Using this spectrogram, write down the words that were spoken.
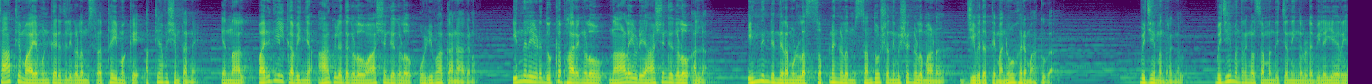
സാധ്യമായ മുൻകരുതലുകളും ശ്രദ്ധയുമൊക്കെ അത്യാവശ്യം തന്നെ. എന്നാൽ പരിധിയിൽ കവിഞ്ഞ ആകുലതകളോ ആശങ്കകളോ ഒഴിവാക്കാനാകണം. ഇന്നലെയുടെ ദുഃഖഭാരങ്ങളോ നാളെയുടെ ആശങ്കകളോ അല്ല. ഇന്നിന്റെ നിറമുള്ള സ്വപ്നങ്ങളും സന്തോഷ നിമിഷങ്ങളുമാണ് ജീവിതത്തെ മനോഹരമാക്കുക. വിജയമന്ത്രങ്ങൾ. വിജയമന്ത്രങ്ങൾ സംബന്ധിച്ച നിങ്ങളുടെ വിലയേറിയ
